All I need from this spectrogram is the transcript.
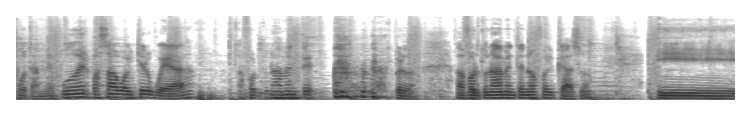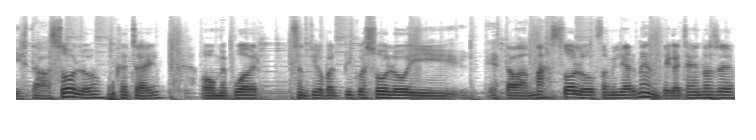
puta, me pudo haber pasado cualquier weá. Afortunadamente, perdón, afortunadamente no fue el caso. Y estaba solo, ¿cachai? O me pudo haber sentido palpico solo y estaba más solo familiarmente, ¿cachai? Entonces,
